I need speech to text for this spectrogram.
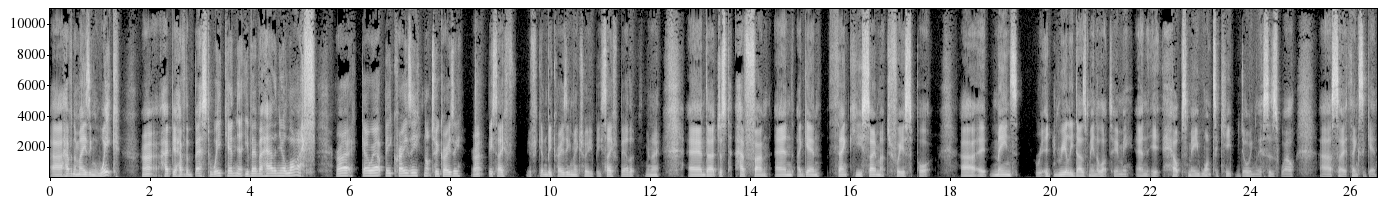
uh, have an amazing week. Right, hope you have the best weekend that you've ever had in your life. Right, go out, be crazy, not too crazy. Right, be safe. If you're going to be crazy, make sure you be safe about it. You know, and uh, just have fun. And again, thank you so much for your support. Uh, it means it really does mean a lot to me, and it helps me want to keep doing this as well. Uh, so thanks again.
